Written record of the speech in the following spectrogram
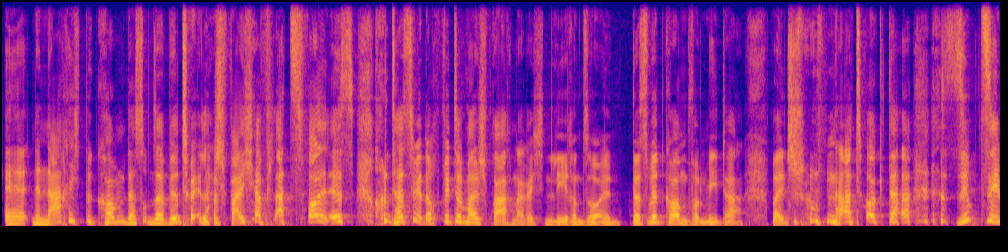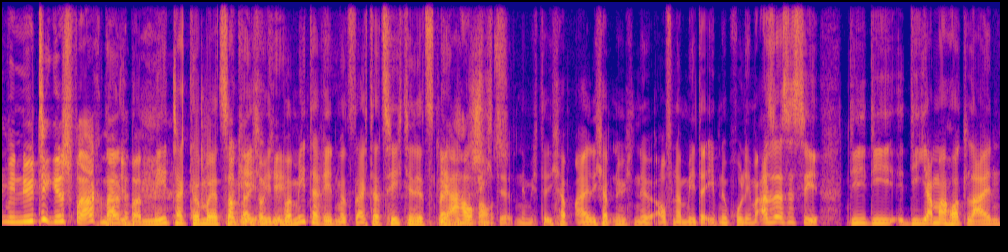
äh, eine Nachricht bekommen, dass unser virtueller Speicherplatz voll ist und dass wir doch bitte mal Sprachnachrichten lehren sollen. Das wird kommen von Meta, weil schon Natok da 17-minütige Boah, Sprachnachrichten. über Meta können wir jetzt noch Okay, gleich reden. okay. Über Meta reden wir jetzt gleich. Da erzähle ich dir jetzt gleich Ja, eine Geschichte. raus. Nämlich, ich habe ich hab nämlich eine, auf einer Meta-Ebene Probleme. Also das ist sie, die, die, die Jammer-Hotline.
